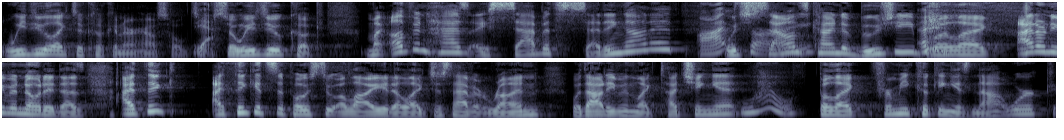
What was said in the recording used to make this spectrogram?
we do like to cook in our household too. Yeah, so we do cook. My oven has a Sabbath setting on it, I'm which sorry. sounds kind of bougie, but like I don't even know what it does. I think I think it's supposed to allow you to like just have it run without even like touching it. Wow. But like for me, cooking is not work,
